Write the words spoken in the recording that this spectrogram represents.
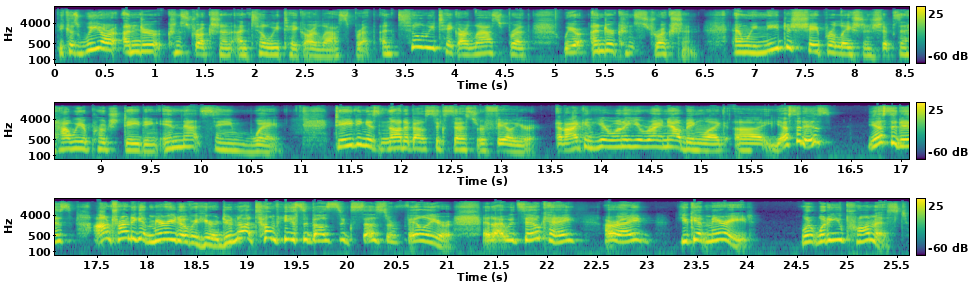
Because we are under construction until we take our last breath. Until we take our last breath, we are under construction and we need to shape relationships and how we approach dating dating in that same way. Dating is not about success or failure. And I can hear one of you right now being like, uh, yes, it is. Yes, it is. I'm trying to get married over here. Do not tell me it's about success or failure. And I would say, okay, all right, you get married. What, what are you promised?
